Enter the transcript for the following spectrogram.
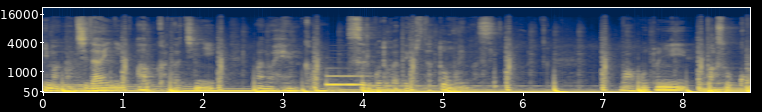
今の時代に合う形にあの変化することができたと思います。まあ本当にパソコン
